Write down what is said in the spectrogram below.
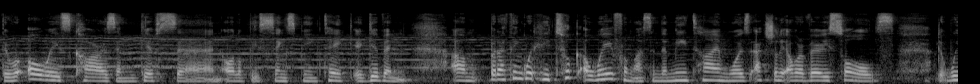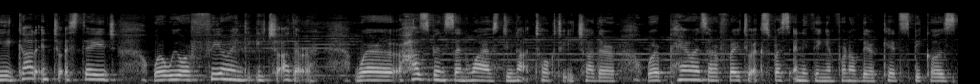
There were always cars and gifts and all of these things being take, uh, given. Um, but I think what he took away from us in the meantime was actually our very souls. We got into a stage where we were fearing each other, where husbands and wives do not talk to each other, where parents are afraid to express anything in front of their kids because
